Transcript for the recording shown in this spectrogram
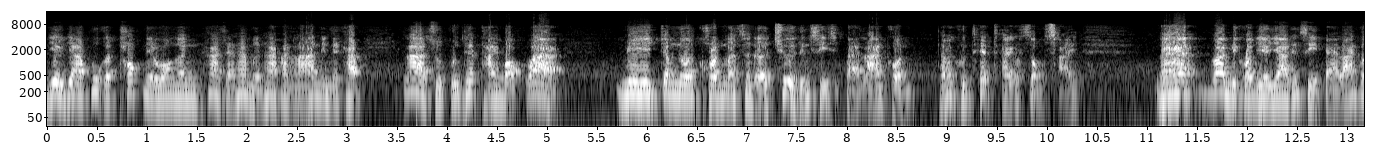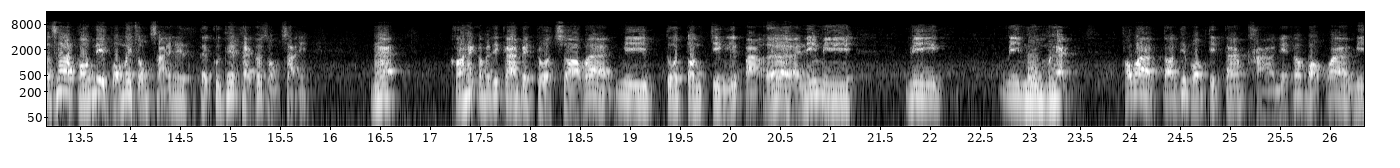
เยียวยาผู้กระทบเนี่ยวงเงิน5 5 5 5 0 0 0 ล้านนี่นะครับ ล่าสุดคุณเทพไทยบอกว่ามีจำนวนคนมาเสนอชื่อถึง 48 ล้านคนทำให้คุณเทพไทยก็สงสัยนะฮะว่ามีคนเยียวยาถึง 48 ล้านคนสำหรับผมนี่ผมไม่สงสัยเลยแต่คุณเทพไทยก็สงสัยนะฮะขอให้กรรมธิการไปตรวจสอบว่ามีตัวตนจริงหรือเปล่า เออ อันนี้มีมีมีมุมฮะ เพราะว่าตอนที่ผมติดตามข่าวเนี่ยเขาบอกว่ามี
